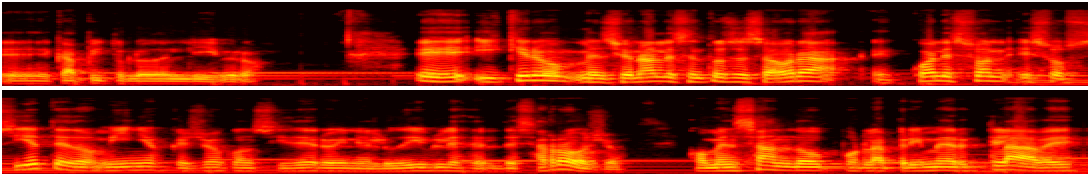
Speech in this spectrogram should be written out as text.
eh, capítulo del libro. Eh, y quiero mencionarles entonces ahora eh, cuáles son esos siete dominios que yo considero ineludibles del desarrollo, comenzando por la primer clave,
